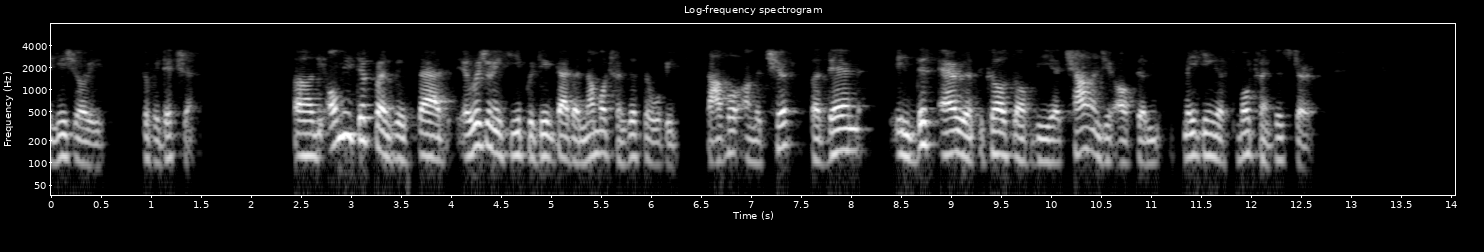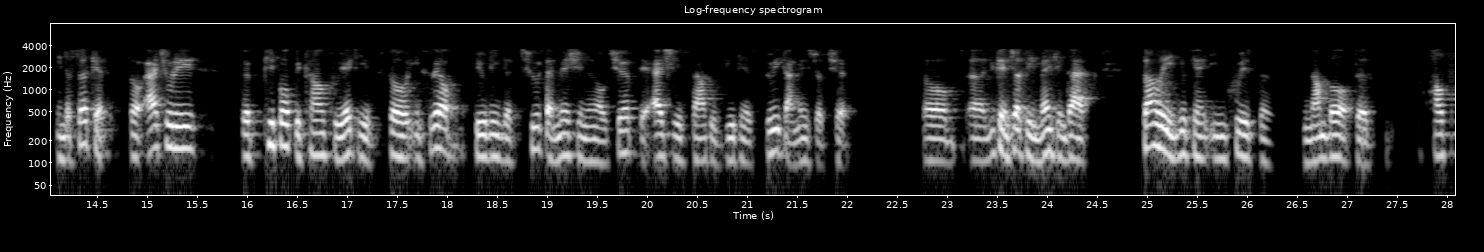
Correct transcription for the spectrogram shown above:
initially the prediction. Uh, the only difference is that originally he predicted that the number of transistors will be double on the chip, but then in this area, because of the challenge of the making a small transistor in the circuit, so actually the people become creative. So instead of building the two-dimensional chip, they actually start to building a three-dimensional chip. So uh, you can just imagine that suddenly you can increase the number of the house,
